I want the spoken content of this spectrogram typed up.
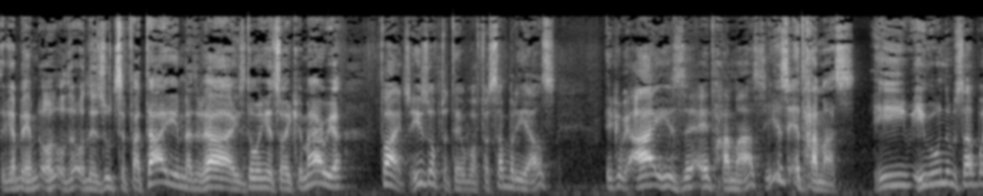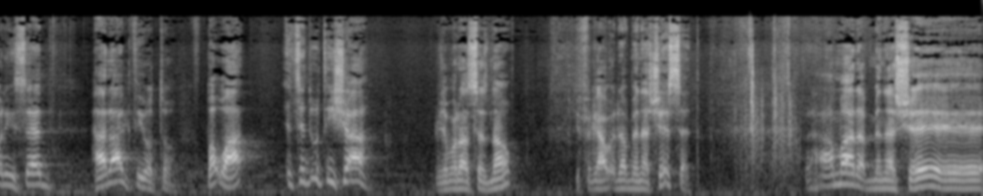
the, or, or the, or the Zut Sefatayim, that ah, he's doing it so he can marry her. Fine, so he's off the table. But for somebody else, it could be, I, he's uh, Ed Hamas. He is Ed Hamas. He, he ruined himself when he said, Haragti Oto. But what? It's Edut Isha. Gemara says, no. You forgot what Rav Menashe said. אמר רב מנשה,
